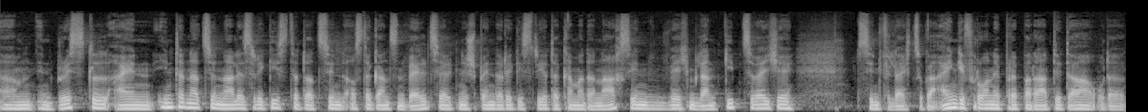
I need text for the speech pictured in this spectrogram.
ähm, in Bristol, ein internationales Register. Dort sind aus der ganzen Welt seltene Spender registriert. Da kann man dann nachsehen, in welchem Land gibt es welche. Sind vielleicht sogar eingefrorene Präparate da oder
